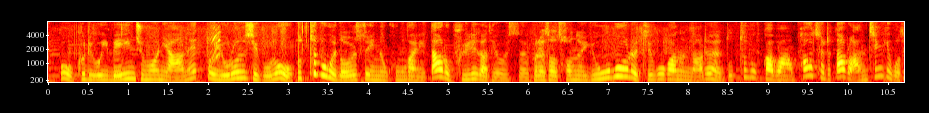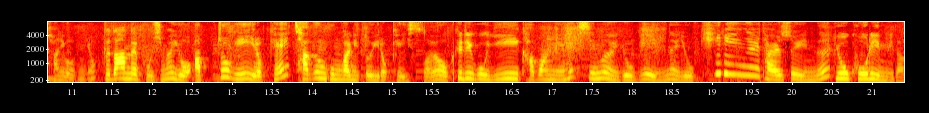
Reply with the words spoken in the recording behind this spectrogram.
있고 그리고 이 메인 주머니 안에 또 이런 식으로 노트북을 넣을 수 있는 공간이 따로 분리가 되어 있어요. 그래서 저는 요거를 들고 가는 날은 노트북 가방 파우치를 따로 안 챙기고 다니거든요. 그 다음에 보시면 요 앞쪽이 이렇게 작은 공간이 또 이렇게 있어요. 그리고 이 가방의 핵심은 여기에 있는 요 키링을 달 수 있는 요 고리입니다.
